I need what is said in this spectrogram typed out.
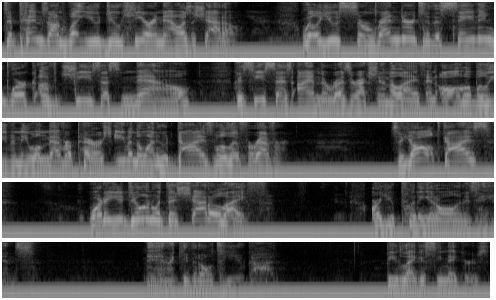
depends on what you do here and now as a shadow. Will you surrender to the saving work of Jesus now? Because he says, I am the resurrection and the life, and all who believe in me will never perish. Even the one who dies will live forever. So, y'all, guys, what are you doing with this shadow life? Are you putting it all in his hands? Man, I give it all to you, God be legacy makers.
